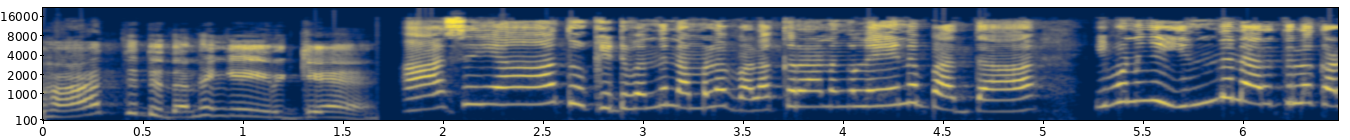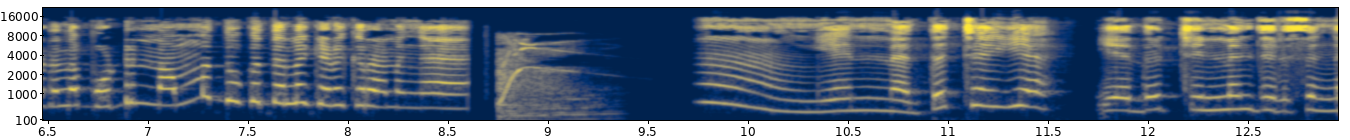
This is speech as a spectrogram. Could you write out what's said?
பார்த்துட்டு தானங்க இருக்கேன். ஆசையா தூக்கிட்டு வந்து நம்மள வளர்க்கறானுங்களேன்னு பார்த்தா இவனுங்க இந்த நேரத்துல கடலை போட்டு நம்ம தூக்கத்துல கெடுக்கறானுங்க. என்னத்த செய்ய? ஏதோ சின்ன திருசுங்கன்னு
